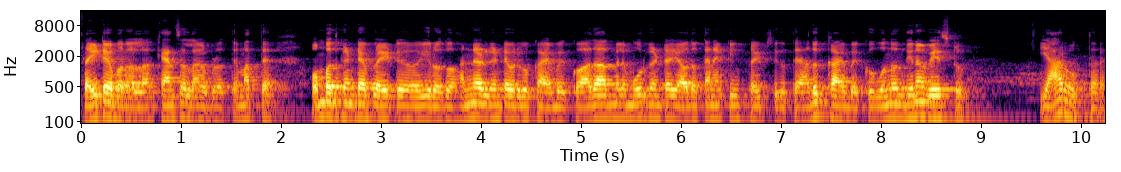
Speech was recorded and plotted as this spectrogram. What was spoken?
ಫ್ಲೈಟೇ ಬರಲ್ಲ. ಕ್ಯಾನ್ಸಲ್ ಆಗಿಬಿಡುತ್ತೆ. ಮತ್ತೆ ಒಂಬತ್ತು ಗಂಟೆ ಫ್ಲೈಟ್ ಇರೋದು, ಹನ್ನೆರಡು ಗಂಟೆವರೆಗೂ ಕಾಯಬೇಕು. ಅದಾದಮೇಲೆ ಮೂರು ಗಂಟೆ ಯಾವುದೋ ಕನೆಕ್ಟಿಂಗ್ ಫ್ಲೈಟ್ ಸಿಗುತ್ತೆ. ಅದಕ್ಕೆ ಕಾಯಬೇಕು. ಒಂದೊಂದು ದಿನ ವೇಸ್ಟು ಯಾರು ಹೋಗ್ತಾರೆ?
